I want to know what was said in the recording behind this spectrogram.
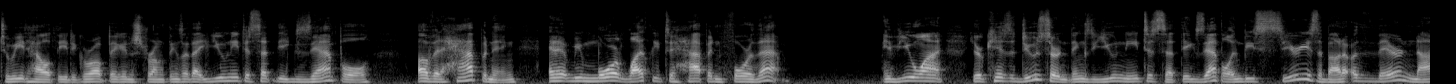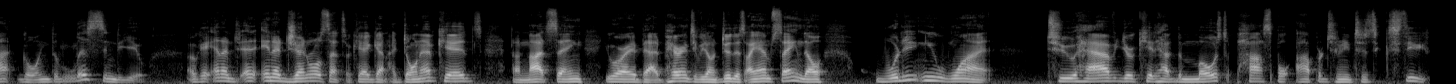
to eat healthy, to grow up big and strong, things like that, you need to set the example of it happening, and it'd be more likely to happen for them. If you want your kids to do certain things, you need to set the example and be serious about it, or they're not going to listen to you. Okay, in a, in a general sense. Okay, again, I don't have kids. And I'm not saying you are a bad parent if you don't do this. I am saying though, wouldn't you want to have your kid have the most possible opportunity to succeed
